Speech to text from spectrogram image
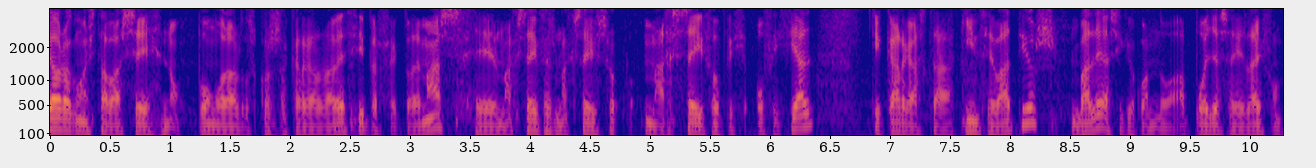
ahora con esta base, no, pongo las dos cosas a cargar a la vez y perfecto. Además, el MagSafe es MagSafe, MagSafe oficial, que carga hasta 15 vatios, ¿vale? Así que cuando apoyas ahí el iPhone,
